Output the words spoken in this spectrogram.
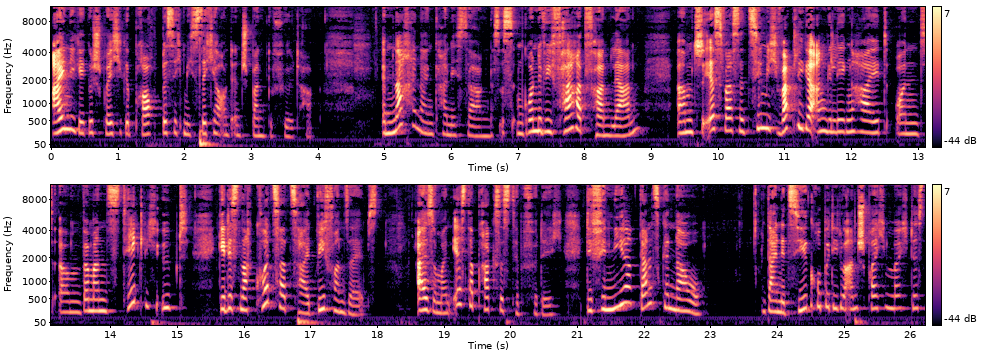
einige Gespräche gebraucht, bis ich mich sicher und entspannt gefühlt habe. Im Nachhinein kann ich sagen, das ist im Grunde wie Fahrradfahren lernen. Ähm, zuerst war es eine ziemlich wackelige Angelegenheit und ähm, wenn man es täglich übt, geht es nach kurzer Zeit wie von selbst. Also mein erster Praxistipp für dich, definier ganz genau, deine Zielgruppe, die du ansprechen möchtest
